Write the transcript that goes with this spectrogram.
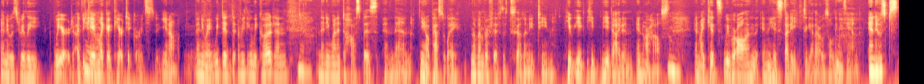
and it was really weird. I became Yeah. like a caretaker. It's you know. Anyway, we did everything we could, and Yeah. and then he went into hospice, and then you know passed away November fifth of two thousand eighteen. He he he he died in in our house, hmm. and my kids. We were all in in his study together. I was holding his hand, and it was just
